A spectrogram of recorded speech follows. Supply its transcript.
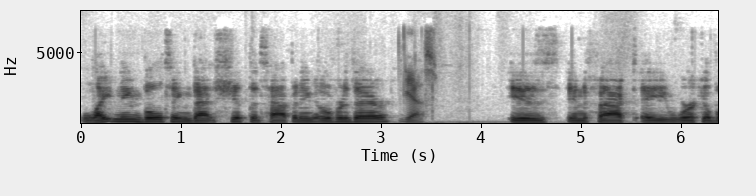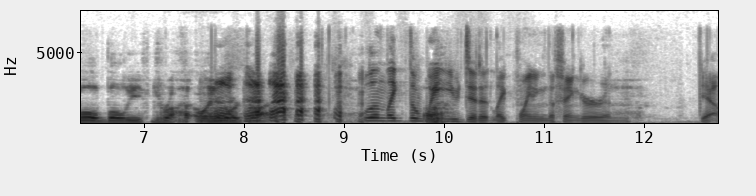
lightning bolting that shit that's happening over there Yes. is in fact a workable belief drive and or drive. Well, and like the way Uh. you did it, like pointing the finger and yeah,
